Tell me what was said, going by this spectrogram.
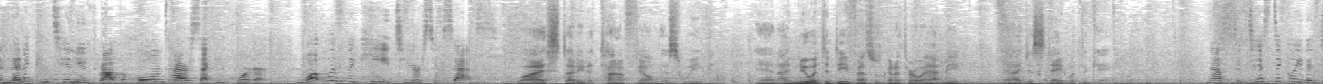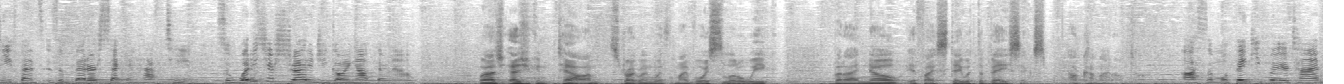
and then it continued throughout the whole entire second quarter. What was the key to your success? Well, I studied a ton of film this week, and I knew what the defense was going to throw at me, and I just stayed with the game plan. Now, statistically, the defense is a better second half team. So, what is your strategy going out there now? Well, as, as you can tell, I'm struggling with my voice a little weak, but I know if I stay with the basics, I'll come out on. Awesome. Well, thank you for your time.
